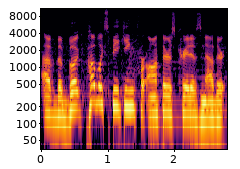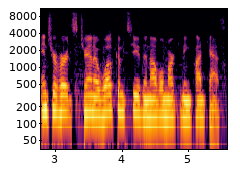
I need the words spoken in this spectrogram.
of the book Public Speaking for Authors, Creatives, and Other Introverts. Joanna, welcome to the Novel Marketing Podcast.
